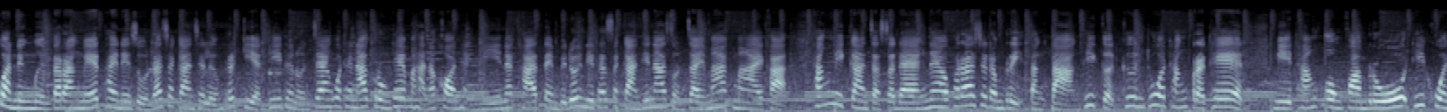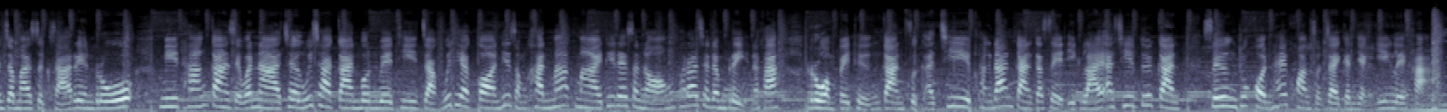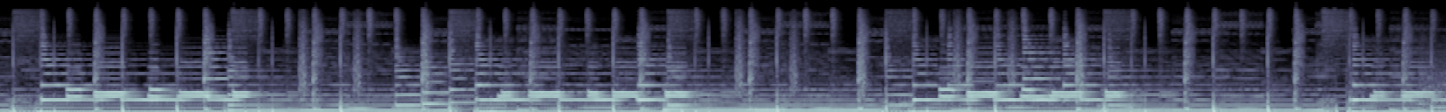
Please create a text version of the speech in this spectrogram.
กว่า 10,000 ตารางเมตร ภายในศูนย์ราชการเฉลิมพระเกียรติที่ถนนแจ้งวัฒนะกรุงเทพมหานครแห่งนี้นะคะ เต็มไปด้วยนิทรรศการที่น่าสนใจมากมายค่ะ ทั้งมีการจัดแสดงแนวพระราชดำริต่างๆ ที่เกิดขึ้นทั่วทั้งประเทศ มีทั้งองค์ความรู้ที่ควรจะมาศึกษาเรียนรู้ มีทั้งการเสวนาเชิงวิชาการบนเวที จากวิทยากรที่สำคัญมากมายที่ได้สนองพระราชดำรินะคะ รวมไปถึงการฝึกอาชีพ ทางด้านการเกษตรอีกหลายอาชีพด้วยกัน ซึ่งทุกคนให้ความสนใจกันอย่างยิ่งเลยค่ะ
